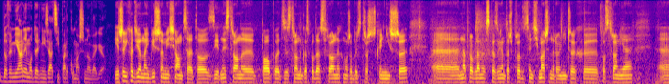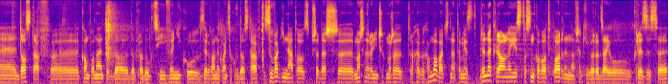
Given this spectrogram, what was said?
do wymiany, modernizacji parku maszynowego. Jeżeli chodzi o najbliższe miesiące, to z jednej strony popyt ze strony gospodarstw rolnych może być troszeczkę niższy. E, Na problemy wskazują też producenci maszyn rolniczych e, po stronie dostaw e, komponentów do, do produkcji w wyniku zerwanych łańcuchów dostaw. Z uwagi na to sprzedaż e, maszyn rolniczych może trochę wyhamować, natomiast rynek rolny jest stosunkowo odporny na wszelkiego rodzaju kryzysy.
